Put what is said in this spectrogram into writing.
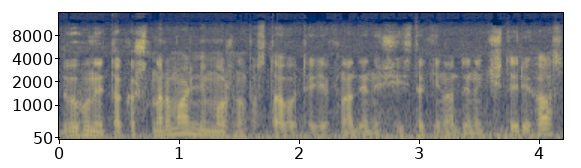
Двигуни також нормальні, можна поставити як на 1,6, так і на 1,4 газ.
